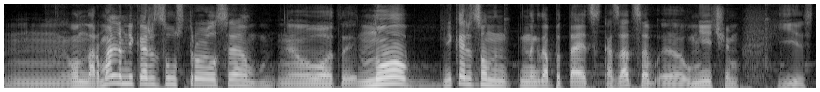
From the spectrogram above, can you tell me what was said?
он нормально, мне кажется, устроился. м, Вот. Но, мне кажется, он иногда пытается казаться э, умнее, чем есть.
